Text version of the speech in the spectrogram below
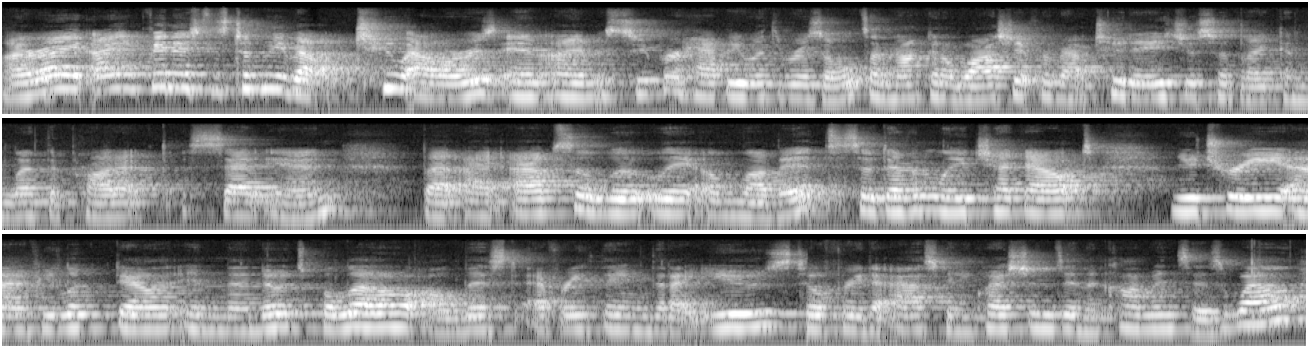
All right, I am finished. This took me about two hours and I'm super happy with the results. I'm not gonna wash it for about two days just so that I can let the product set in but I absolutely love it. So definitely check out Nutree. Uh, if you look down in the notes below, I'll list everything that I used. Feel free to ask any questions in the comments as well.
